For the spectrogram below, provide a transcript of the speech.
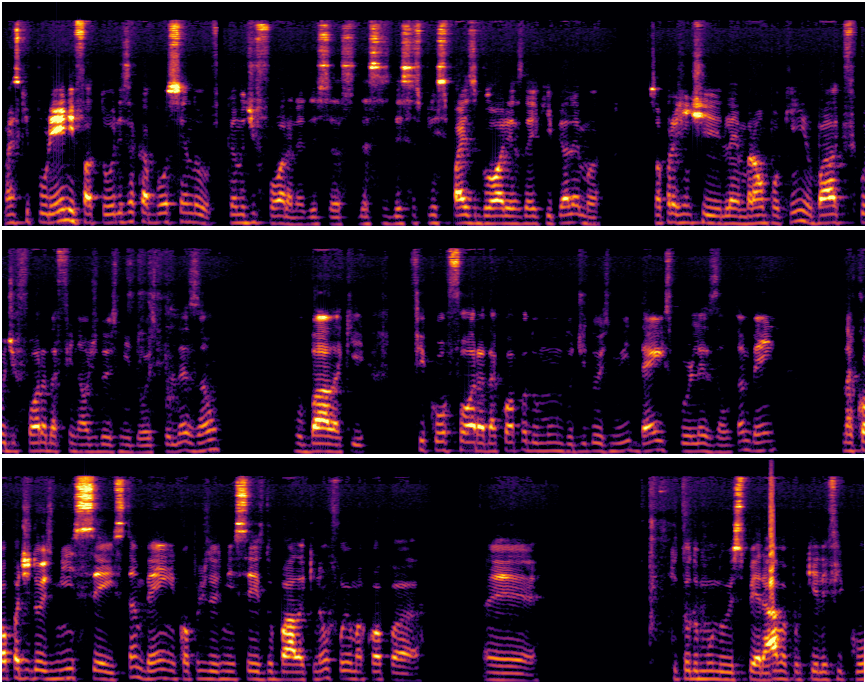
mas que por N fatores acabou sendo ficando de fora né, dessas, desses principais glórias da equipe alemã. Só para a gente lembrar um pouquinho, o Balak ficou de fora da final de 2002 por lesão, o Balak ficou fora da Copa do Mundo de 2010 por lesão também, na Copa de 2006 também, a Copa de 2006 do Bala, que não foi uma Copa é, que todo mundo esperava, porque ele ficou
